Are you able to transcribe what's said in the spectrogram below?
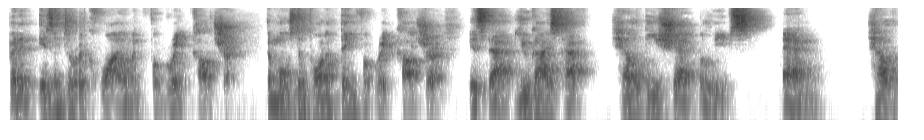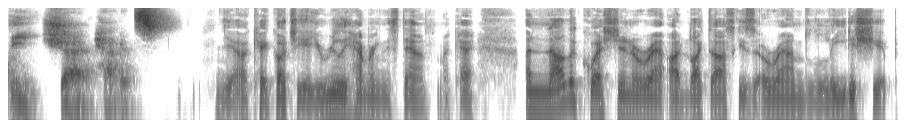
But it isn't a requirement for great culture. The most important thing for great culture is that you guys have healthy shared beliefs and healthy shared habits. Yeah, okay, gotcha. Yeah, you're really hammering this down. Okay. Another question around I'd like to ask is around leadership.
